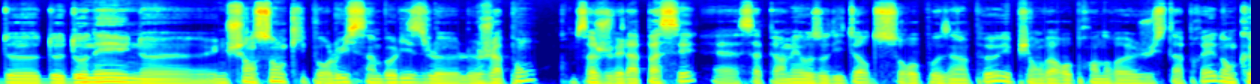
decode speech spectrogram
de, donner une, une, chanson qui pour lui symbolise le, Japon. Comme ça, je vais la passer. Euh, ça permet aux auditeurs de se reposer un peu et puis on va reprendre euh, juste après. Donc,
